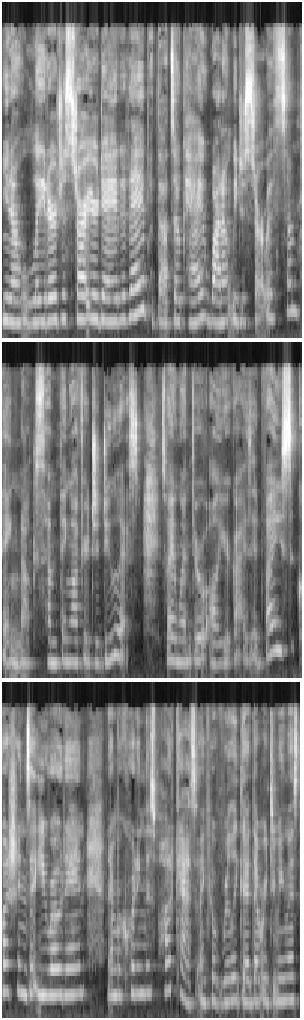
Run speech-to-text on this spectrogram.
you know, later to start your day today, but that's okay. Why don't we just start with something? Knock something off your to do list. So I went through all your guys' advice questions that you wrote in, and I'm recording this podcast. And I feel really good that we're doing this.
